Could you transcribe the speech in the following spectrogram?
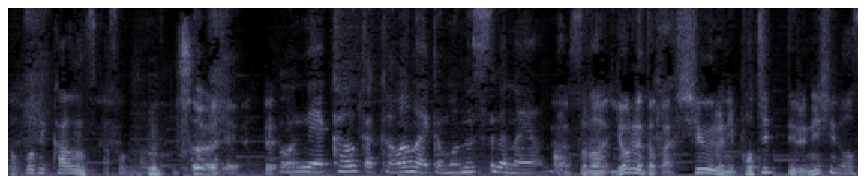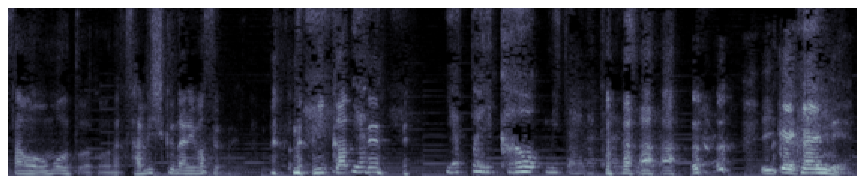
どこで買うんすか、そんなの？それ。もうね、買うか買わないかものすぐ悩んで。その夜とかシュールにポチってる西野さんを思うと、こうなんか寂しくなりますよね。何買ってんねん。やっぱり買おうみたいな感じで。一回帰んね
